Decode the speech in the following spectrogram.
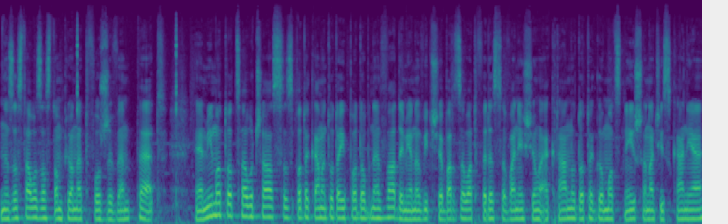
zostało zastąpione tworzywem PET. Mimo to cały czas spotykamy tutaj podobne wady, mianowicie bardzo łatwe rysowanie się ekranu, do tego mocniejsze naciskanie,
